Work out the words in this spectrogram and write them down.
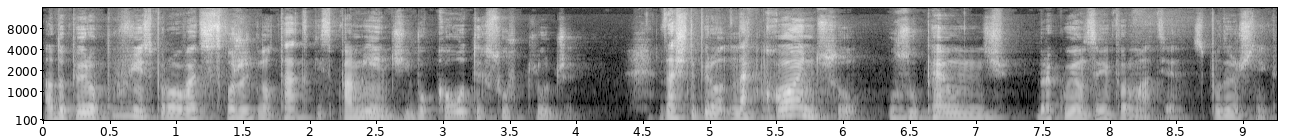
a dopiero później spróbować stworzyć notatki z pamięci wokoło tych słów kluczy zaś dopiero na końcu uzupełnić brakujące informacje z podręcznika.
